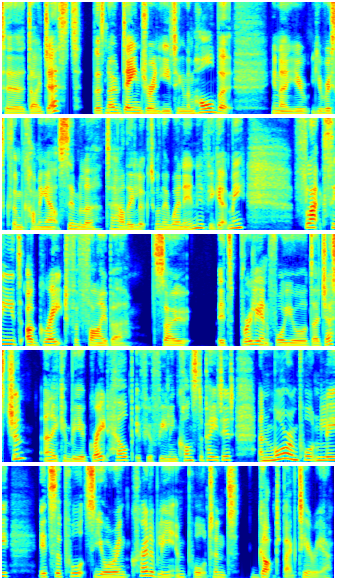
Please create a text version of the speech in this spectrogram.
to digest. There's no danger in eating them whole, but you know, you, you risk them coming out similar to how they looked when they went in, if you get me. Flax seeds are great for fiber. So it's brilliant for your digestion and it can be a great help if you're feeling constipated. And more importantly, it supports your incredibly important gut bacteria.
